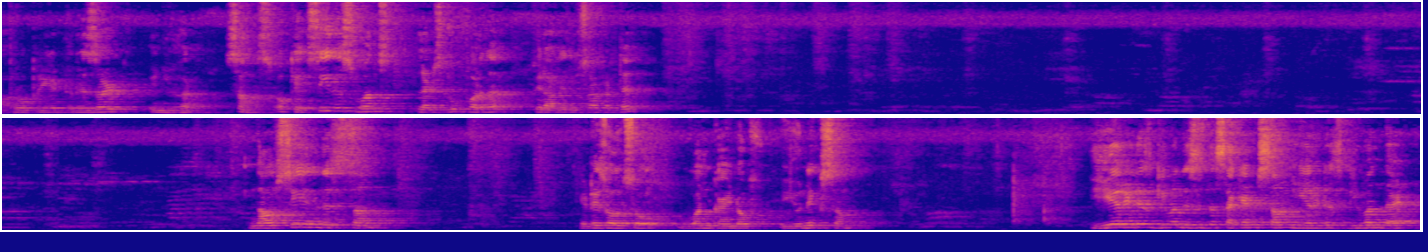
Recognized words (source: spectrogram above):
appropriate result in your sums okay see this once let's do further फिर आगे दूसरा करते हैं now see in this sum it is also one kind of unique sum here it is given this is the second sum here it is given that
